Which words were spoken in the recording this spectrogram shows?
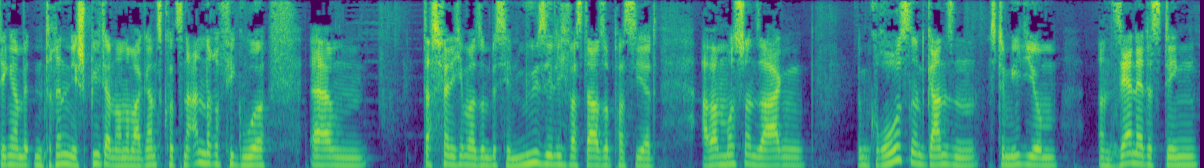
Dinger mittendrin, ihr spielt dann auch noch mal ganz kurz eine andere Figur. Ähm, das fände ich immer so ein bisschen mühselig, was da so passiert. Aber man muss schon sagen, im Großen und Ganzen ist The Medium ein sehr nettes Ding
